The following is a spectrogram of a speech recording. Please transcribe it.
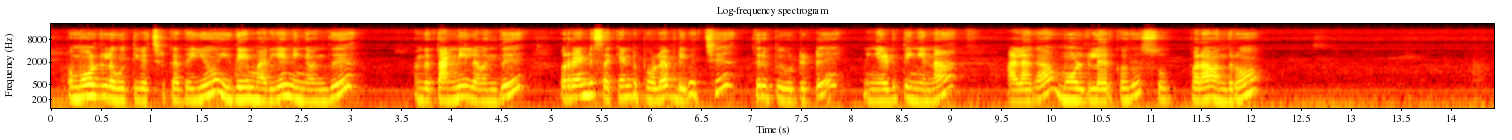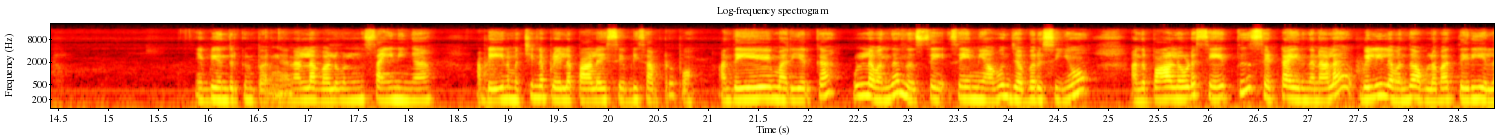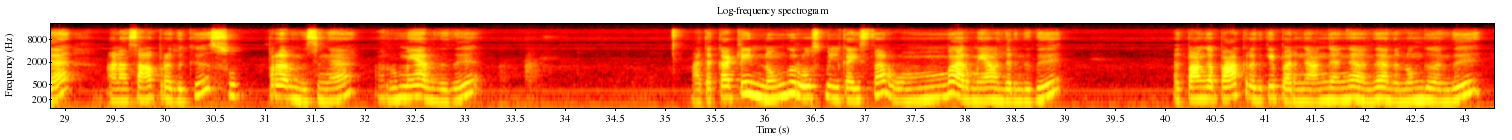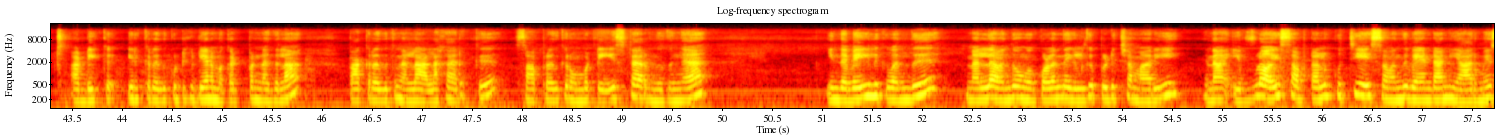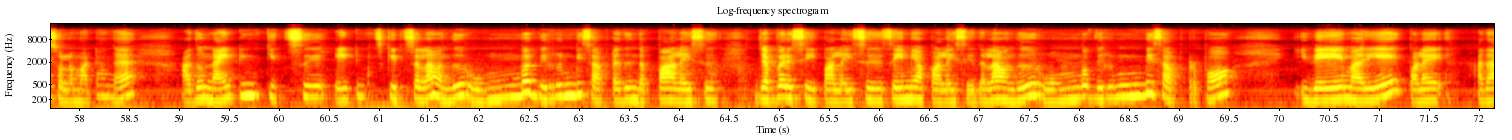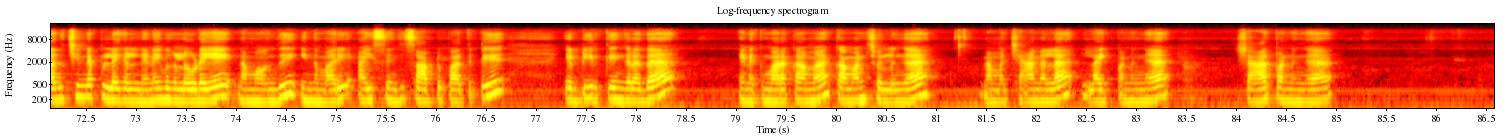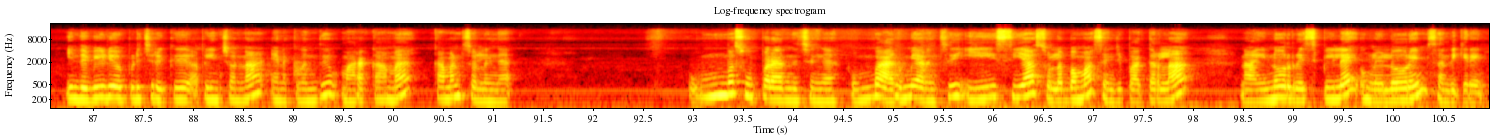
இப்போ மோட்டரில் ஊற்றி வச்சுருக்கதையும் இதே மாதிரியே நீங்கள் வந்து அந்த தண்ணியில் வந்து ஒரு ரெண்டு செகண்ட் போல் அப்படி வச்சு திருப்பி விட்டுட்டு நீங்கள் எடுத்தீங்கன்னா அழகாக மோல்டில் இருக்கிறது சூப்பராக வந்துடும் எப்படி வந்திருக்குன்னு பாருங்கள் நல்லா வலுவலுன்னு சைனிங்காக அப்படியே நம்ம சின்ன பிள்ளையில் பால் ஐஸ் எப்படி சாப்பிட்ருப்போம் அதே மாதிரியே இருக்கா? உள்ளே வந்து அந்த சே சேமியாவும் ஜவ்வரிசியும் அந்த பாலோடு சேர்த்து செட் ஆகியிருந்தனால வெளியில் வந்து அவ்வளோவா தெரியலை. ஆனால் சாப்பிட்றதுக்கு சூப்பராக இருந்துச்சுங்க. அருமையாக இருந்தது. அதை காட்டிலையும் நொங்கு ரோஸ் மில்க் ஐஸ் தான் ரொம்ப அருமையாக வந்திருந்தது. அது பாங்க பார்க்குறதுக்கே பாருங்கள் அங்கங்கே வந்து அந்த நொங்கு வந்து அப்படி இருக்கிறது குட்டி குட்டியாக நம்ம கட் பண்ணதெல்லாம் பார்க்குறதுக்கு நல்லா அழகாக இருக்குது சாப்பிட்றதுக்கு ரொம்ப டேஸ்ட்டாக இருந்ததுங்க. இந்த வெயிலுக்கு வந்து நல்லா வந்து உங்கள் குழந்தைகளுக்கு பிடிச்ச மாதிரி ஏன்னா எவ்வளோ ஐஸ் சாப்பிட்டாலும் குச்சி ஐஸை வந்து வேண்டான்னு யாருமே சொல்ல மாட்டாங்க. அதுவும் நைன்டீன் கிட்ஸு எயிட்டீன் கிட்ஸ் எல்லாம் வந்து ரொம்ப விரும்பி சாப்பிட்டது. இந்த பாலைஸு ஜவ்வரிசி பாலைஸு சேமியா பாலைஸு இதெல்லாம் வந்து ரொம்ப விரும்பி சாப்பிட்ருப்போம் இதே மாதிரியே பழைய அதாவது சின்ன பிள்ளைகள் நினைவுகளோடையே நம்ம வந்து இந்த மாதிரி ஐஸ் செஞ்சு சாப்பிட்டு பார்த்துட்டு எப்படி இருக்குங்கிறத எனக்கு மறக்காமல் கமெண்ட் சொல்லுங்கள் நம்ம சேனலை லைக் பண்ணுங்கள் ஷேர் பண்ணுங்கள் இந்த வீடியோ பிடிச்சிருக்கு அப்படின்னு சொன்னால் எனக்கு வந்து மறக்காமல் கமெண்ட் சொல்லுங்கள் ரொம்ப சூப்பராக இருந்துச்சுங்க. ரொம்ப அருமையாக இருந்துச்சு. ஈஸியாக சுலபமாக செஞ்சு பார்த்துடலாம் நான் இன்னொரு ரெசிபியில் உங்களை எல்லோரையும் சந்திக்கிறேன்.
